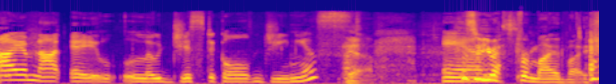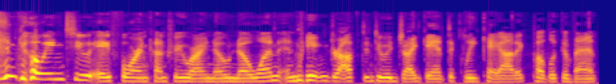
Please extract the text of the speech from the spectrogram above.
I am not a logistical genius. Yeah. And So you asked for my advice. and going to a foreign country where I know no one and being dropped into a gigantically chaotic public event.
